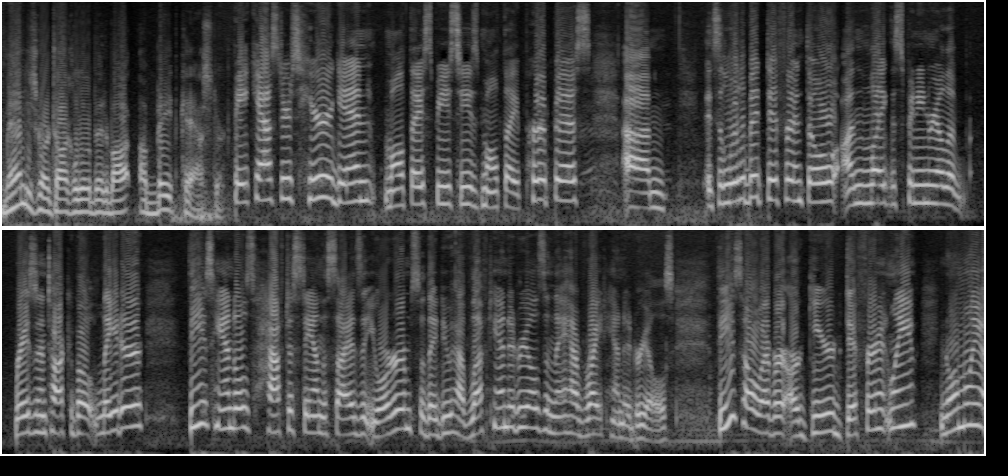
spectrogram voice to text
Mandy's going to talk a little bit about a bait caster. Bait casters, here again, multi-species, multi-purpose. Um, it's a little bit different though, unlike the spinning reel that Ray's going to talk about later. These handles have to stay on the sides that you order them, so they do have left-handed reels and they have right-handed reels. These, however, are geared differently. Normally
